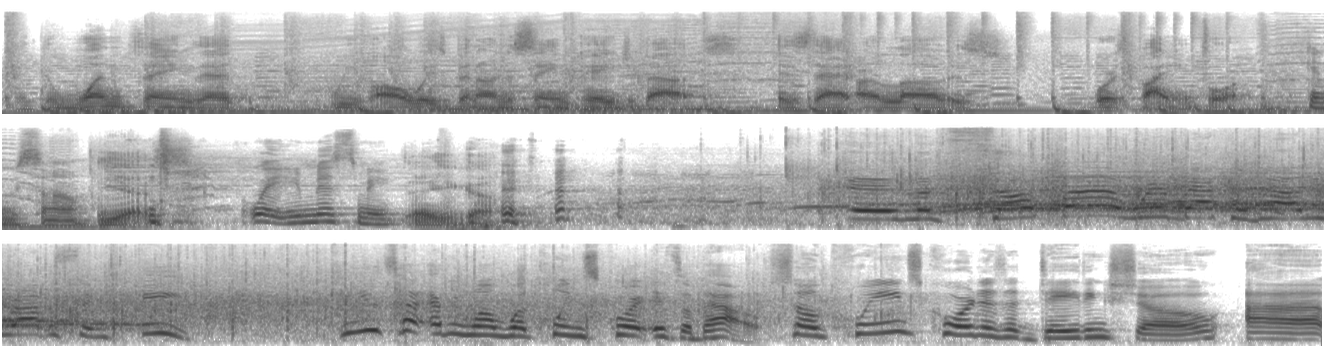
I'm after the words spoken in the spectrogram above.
But the one thing that we've always been on the same page about is that our love is worth fighting for. Give me some. Yes. Wait, you missed me. there you go. It looks so fun. We're back with Holly Robinson Peete. Can you tell everyone what Queens Court is about? So, Queens Court is a dating show uh,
